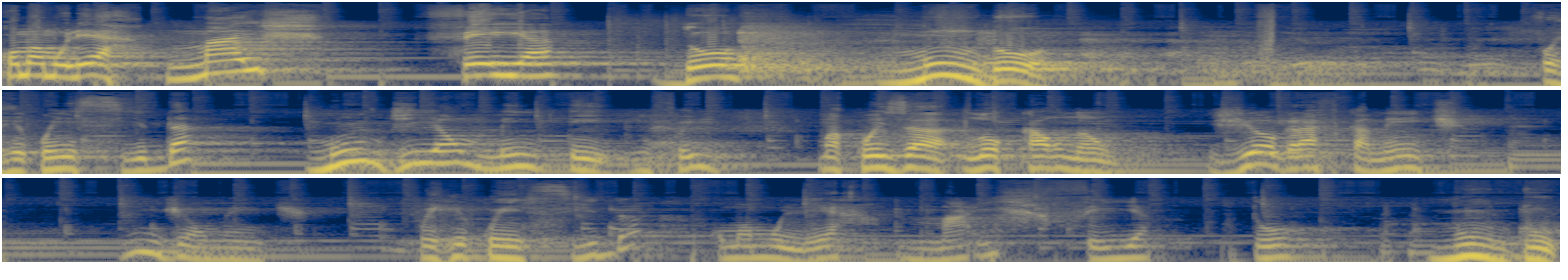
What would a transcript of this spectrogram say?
como a mulher mais feia do mundo. Foi reconhecida mundialmente, não foi uma coisa local não, geograficamente, mundialmente. Foi reconhecida como a mulher mais feia do mundo.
